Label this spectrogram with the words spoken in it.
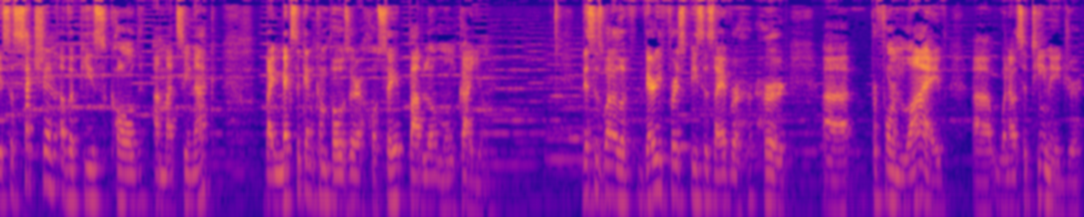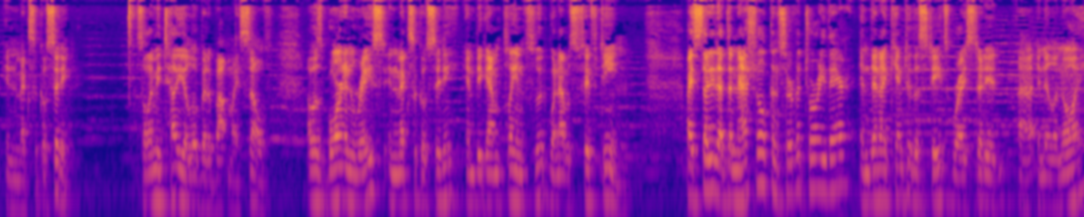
is a section of a piece called Amatzinac by Mexican composer Jose Pablo Moncayo. This is one of the very first pieces I ever heard uh, performed live uh, when I was a teenager in Mexico City. So let me tell you a little bit about myself. I was born and raised in Mexico City and began playing flute when I was 15. I studied at the National Conservatory there, and then I came to the States where I studied uh, in Illinois,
